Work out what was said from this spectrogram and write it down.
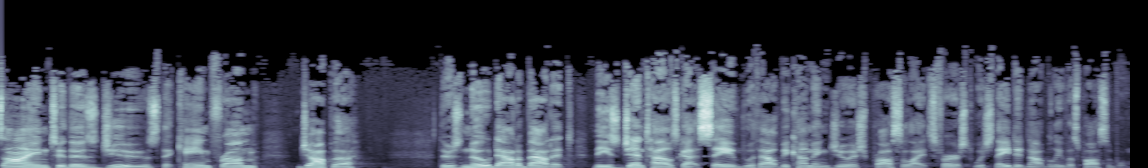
sign to those Jews that came from Joppa. There's no doubt about it. These Gentiles got saved without becoming Jewish proselytes first, which they did not believe was possible.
